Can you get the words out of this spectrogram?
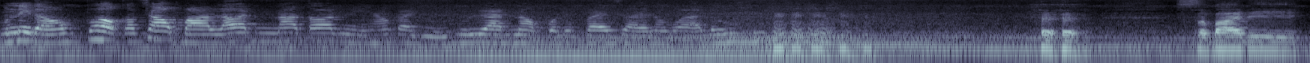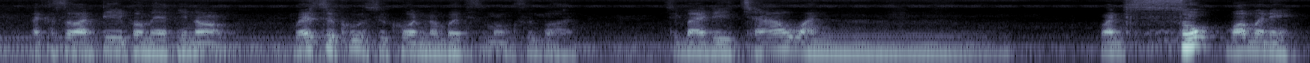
มันนี่ก็พ่อกับช่องบานแล้วหน้าตอนนี้เขาก็อยู่เพื่อนนอกบริไปใส่นว่าลุงสบายดีและก็สวัสดีพ่อแม่พี่น้องเบิร์ดสุขุสุคนน้องเบิร์ดสมองสุบอนสบายดีเช้าวัน วันศุกร์ว่ามื่อนี้อืมน้ำ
